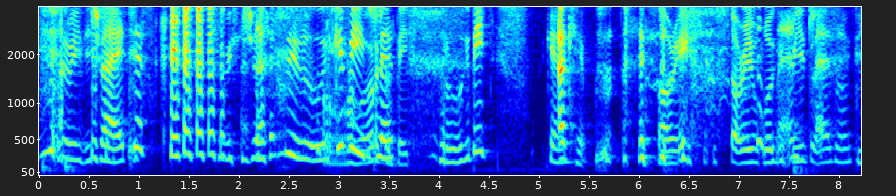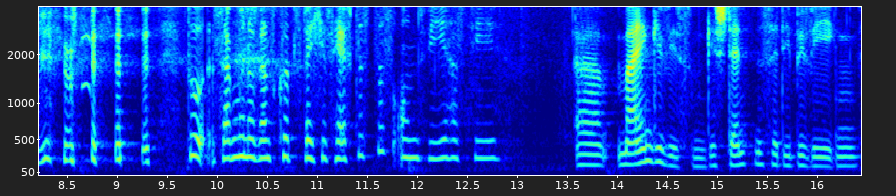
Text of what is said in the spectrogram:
so wie die Schweizer. wie die Schweizer. Die Ruhrgebietler. Rohrgebet. Ruhrgebiet. Gell. Okay. Sorry. Sorry, Ruhrgebiet. Du, sag mir nur ganz kurz, welches Heft ist das und wie hast die. Äh, mein Gewissen, Geständnisse, die bewegen,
